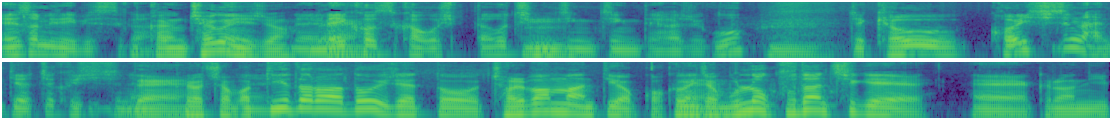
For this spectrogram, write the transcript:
앤서니 데이비스가 가장 최근이죠. 네, 레이커스 가고 싶다고 징징징 돼가지고 이제 겨우 거의 시즌 안 뛰었죠 그 시즌에. 네. 그렇죠. 뭐 네. 뛰더라도 이제 또 절반만 뛰었고, 그건 네. 이제 물론 구단 측의 예, 그런 이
